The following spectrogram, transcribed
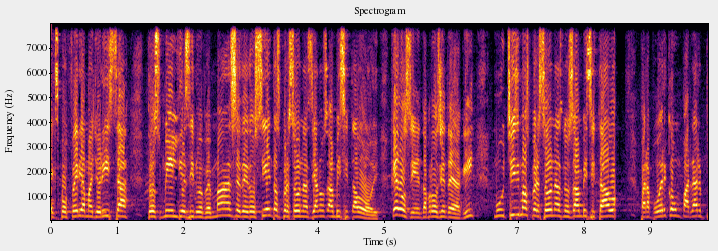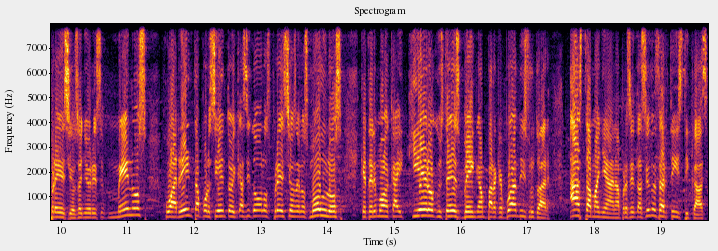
Expoferia Mayorista 2019. Más de 200 personas ya nos han visitado hoy. ¿Qué 200? Pero 200 de aquí. Muchísimas personas nos han visitado para poder comparar precios, señores. Menos 40% en casi todos los precios de los módulos que tenemos acá. Y quiero que ustedes vengan para que puedan disfrutar. Hasta mañana. Presentaciones artísticas.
